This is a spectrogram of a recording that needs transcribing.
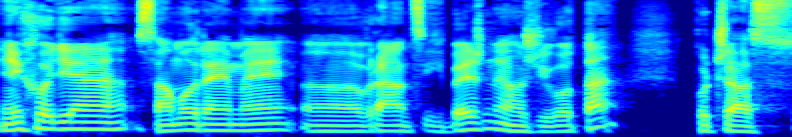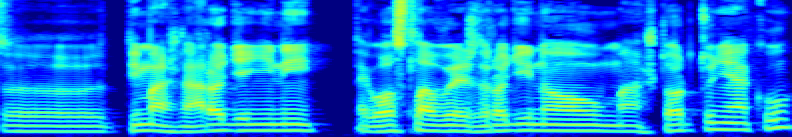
Nechodia samozrejme e, v rámci ich bežného života, počas, e, ty máš narodeniny, tak oslavuješ s rodinou, máš tortu nejakú,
